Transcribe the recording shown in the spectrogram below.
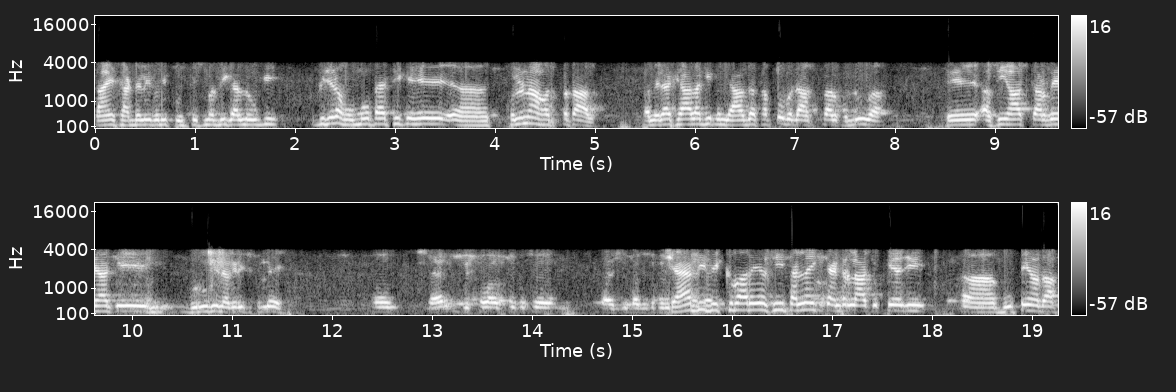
ਤਾਂ ਇਹ ਸਾਡੇ ਲਈ ਬੜੀ ਖੁਸ਼ਕਿਸਮਤ ਦੀ ਗੱਲ ਹੋਊਗੀ। ਕਿਉਂਕਿ ਜਿਹੜਾ ਹੋਮੋਪੈਥਿਕ ਇਹ ਅ, ਖੁੱਲ੍ਹਣਾ ਹਸਪਤਾਲ ਤਾਂ ਮੇਰਾ ਖਿਆਲ ਹੈ ਕਿ ਪੰਜਾਬ ਦਾ ਸਭ ਤੋਂ ਵੱਡਾ ਹਸਪਤਾਲ ਖੁੱਲੂਗਾ ਤੇ ਅਸੀਂ ਆਸ ਕਰਦੇ ਹਾਂ ਕਿ ਗੁਰੂ ਦੀ ਨਗਰੀ 'ਚ ਖੁੱਲੇ ਸ਼ਹਿਰ ਵਾਸਤੇ ਕੁਝ ਦੇ ਸ਼ਹਿਰ ਦੀ ਦਿੱਖ ਬਾਰੇ ਅਸੀਂ ਪਹਿਲਾਂ ਇੱਕ ਟੈਂਡਰ ਲਾ ਚੁੱਕੇ ਹਾਂ ਜੀ ਬੂਟਿਆਂ ਦਾ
